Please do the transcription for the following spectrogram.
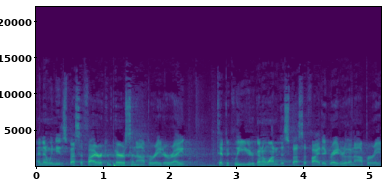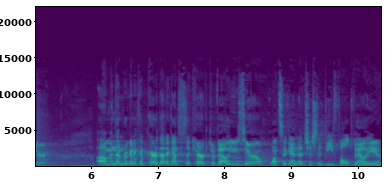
and then we need to specify our comparison operator, right? Typically, you're going to want to specify the greater than operator. Um, and then we're going to compare that against the character value zero. Once again, that's just a default value,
